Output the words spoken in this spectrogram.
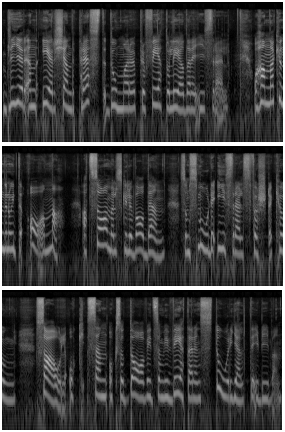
blir en erkänd präst, domare, profet och ledare i Israel. Och Hanna kunde nog inte ana att Samuel skulle vara den som smorde Israels första kung, Saul, och sen också David som vi vet är en stor hjälte i Bibeln.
